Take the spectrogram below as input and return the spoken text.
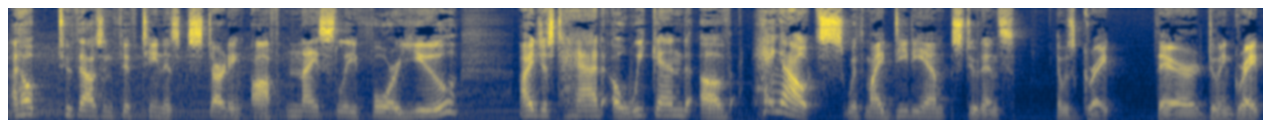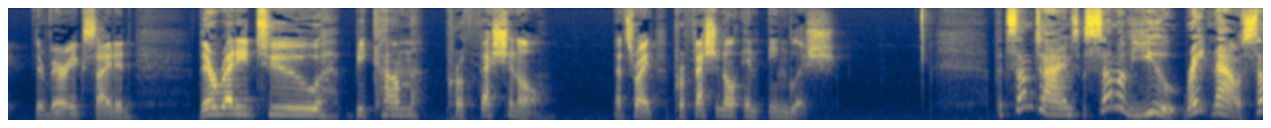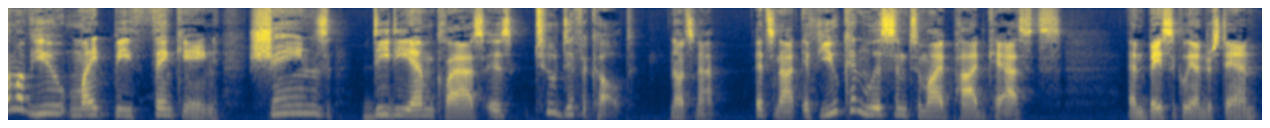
I hope 2015 is starting off nicely for you. I just had a weekend of hangouts with my DDM students. It was great. They're doing great. They're very excited. They're ready to become professional. That's right, professional in English. But sometimes, some of you, right now, some of you might be thinking Shane's DDM class is too difficult. No, it's not. It's not. If you can listen to my podcasts and basically understand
